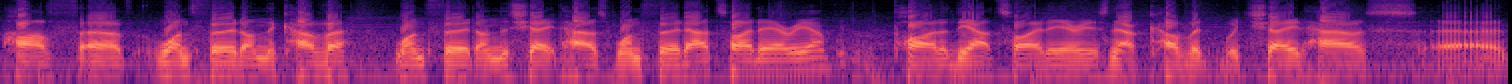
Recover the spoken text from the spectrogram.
half, uh, one third on the cover, one third on the shade house, one third outside area. Part of the outside area is now covered with shade house. Uh,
